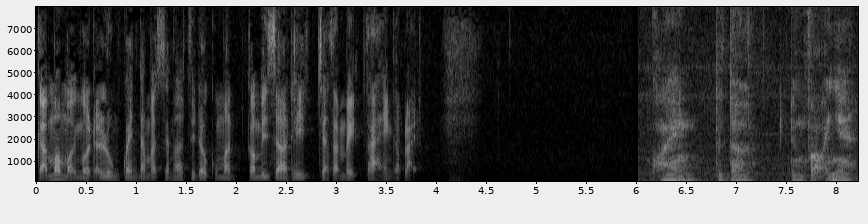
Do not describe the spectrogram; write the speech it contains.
Cảm ơn mọi người đã luôn quan tâm và xem hết video của mình. Còn bây giờ thì chào tạm biệt và hẹn gặp lại. Khoan, từ từ, đừng vội nha.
